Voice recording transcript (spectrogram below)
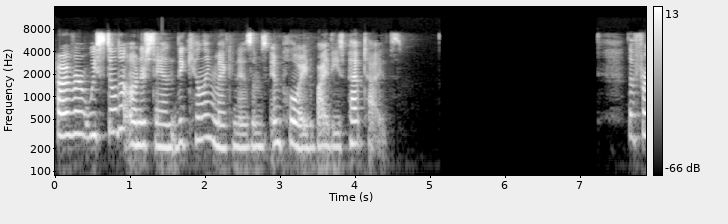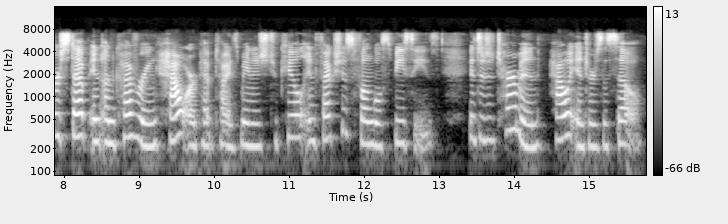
However, we still don't understand the killing mechanisms employed by these peptides. The first step in uncovering how our peptides manage to kill infectious fungal species is to determine how it enters the cell.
